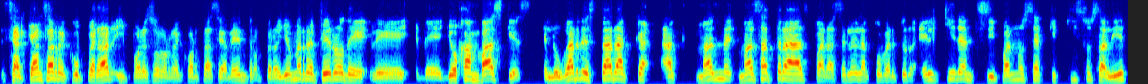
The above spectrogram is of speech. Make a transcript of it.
se alcanza a recuperar y por eso lo recorta hacia adentro. Pero yo me refiero de, de, de Johan Vázquez. En lugar de estar acá, a- más, más atrás para hacerle la cobertura, él quiere anticipar, no sé a qué quiso salir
